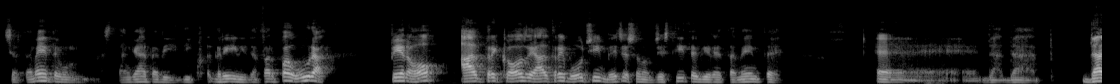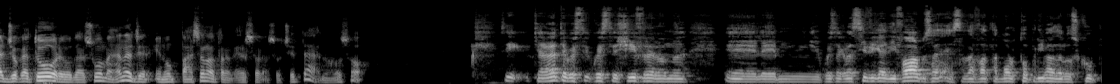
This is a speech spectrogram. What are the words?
certamente una stangata di, di quadrini da far paura, però altre cose, altre voci invece sono gestite direttamente eh, da- da- dal giocatore o dal suo manager e non passano attraverso la società, non lo so. Sì, chiaramente queste, queste cifre, non, eh, le- questa classifica di Forbes è stata fatta molto prima dello scoop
